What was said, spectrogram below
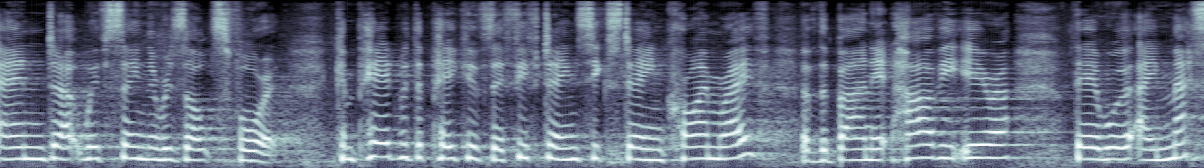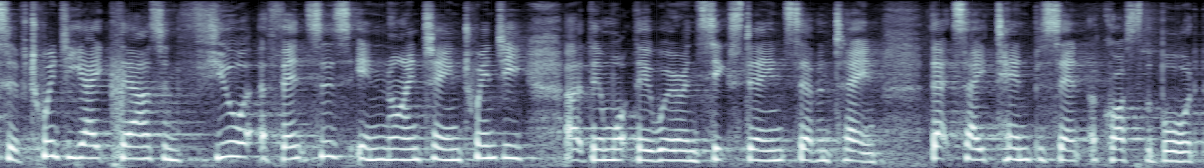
and uh, we've seen the results for it. Compared with the peak of the 15-16 crime rave of the Barnett Harvey era, there were a massive 28,000 fewer offences in 1920 uh, than what there were in 16-17. That's a 10% across the board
